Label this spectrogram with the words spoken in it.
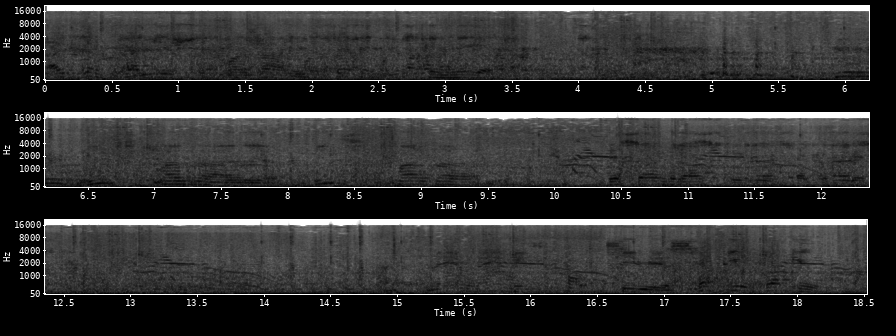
I can fuck you shit. What's that? You fucking nigga. Bitch lasagna. Bitch lasagna. This song belongs to you, fucking shit. Name name is fuck serious. Fuck you, fuck you.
